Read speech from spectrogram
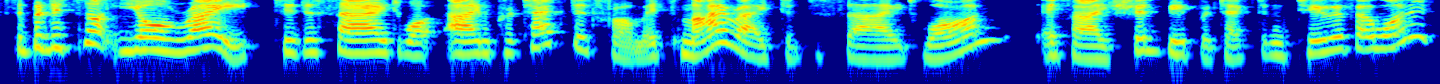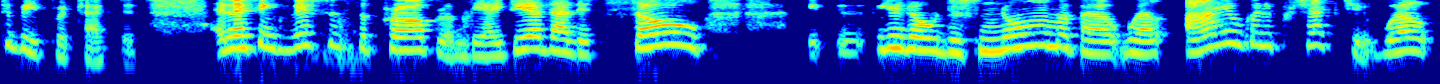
Said, but it's not your right to decide what I'm protected from. It's my right to decide one, if I should be protected, and two, if I want it to be protected. And I think this is the problem the idea that it's so, you know, this norm about, well, I am going to protect you. Well,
